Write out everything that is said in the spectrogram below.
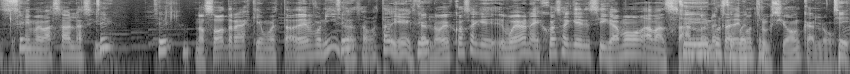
Sí. Jaime Baza habla así. Sí, sí. Nosotras que hemos estado. Es Sí. esa weá, está bien, Sí. Carlos. Es cosa que, bueno, es cosa que sigamos avanzando en nuestra deconstrucción, Carlos. Sí,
